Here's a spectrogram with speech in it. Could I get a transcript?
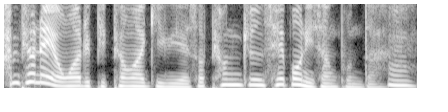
한 편의 영화를 비평하기 위해서 평균 세 번 이상 본다. 음.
